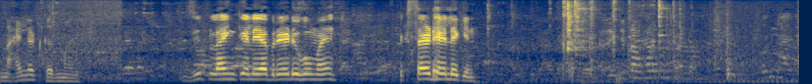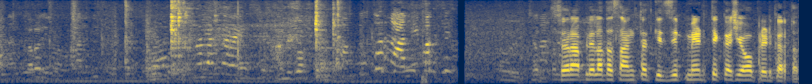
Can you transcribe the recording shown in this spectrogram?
नाही लटकत मध्ये जिप लाइन के लिए अब रेडी हूँ मैं. एक साइड है लेकिन. सर आपल्याला आता सांगतात की जिप मेट ते कसे ऑपरेट करतात?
